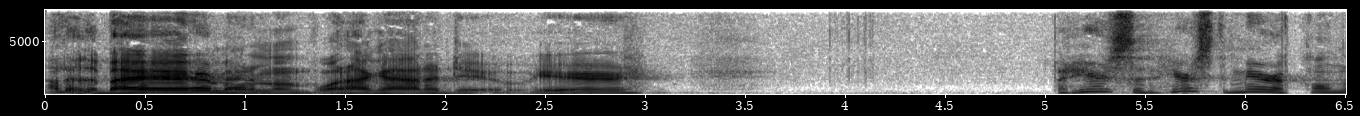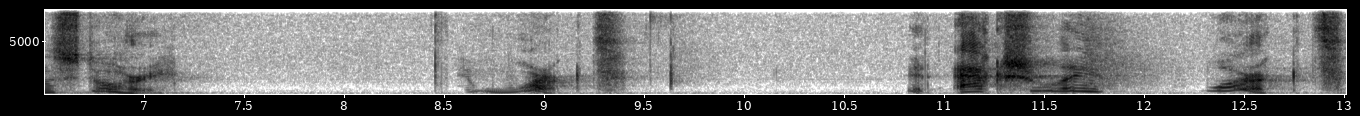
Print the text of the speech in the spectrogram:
I'll do the bare minimum of what I got to do here. But here's the, here's the miracle in the story it worked. It actually worked.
